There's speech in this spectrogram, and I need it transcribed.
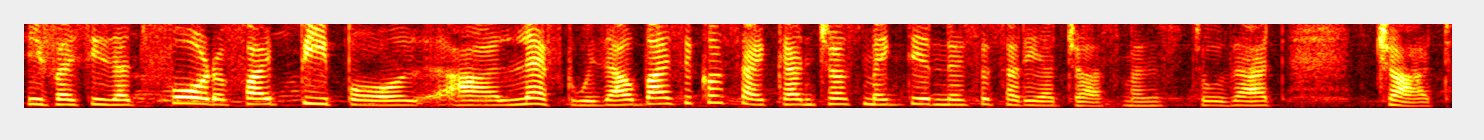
If I see that four or five people are left without bicycles, I can just make the necessary adjustments to that chart.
